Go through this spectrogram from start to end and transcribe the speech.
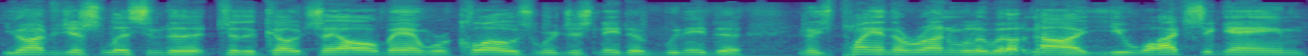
You don't have to just listen to to the coach say, "Oh man, we're close. We just need to we need to." You know, he's playing the run really well. No, you watch the game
